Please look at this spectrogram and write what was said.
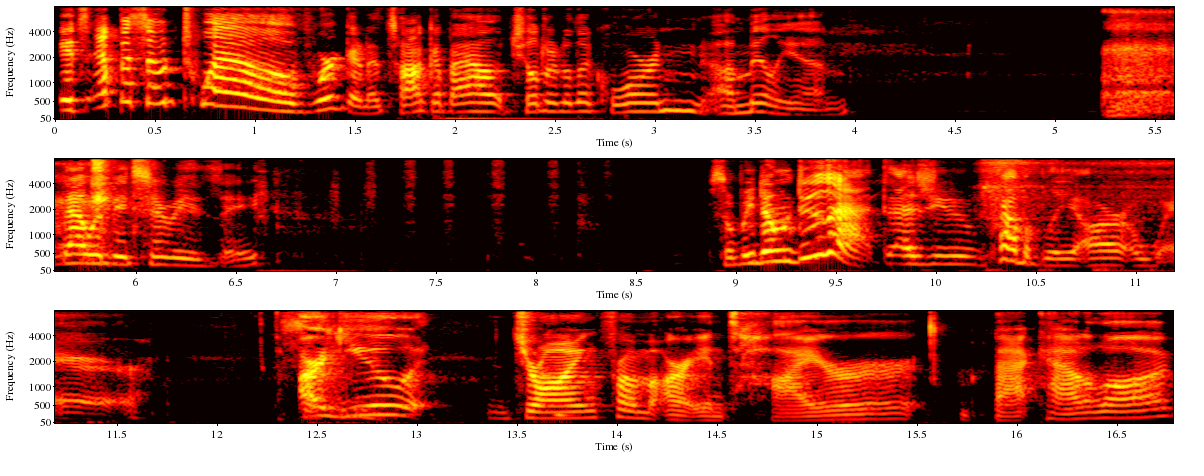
it's episode 12, we're going to talk about Children of the Corn a million. That would be too easy. So we don't do that, as you probably are aware. Are you drawing from our entire back catalog?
